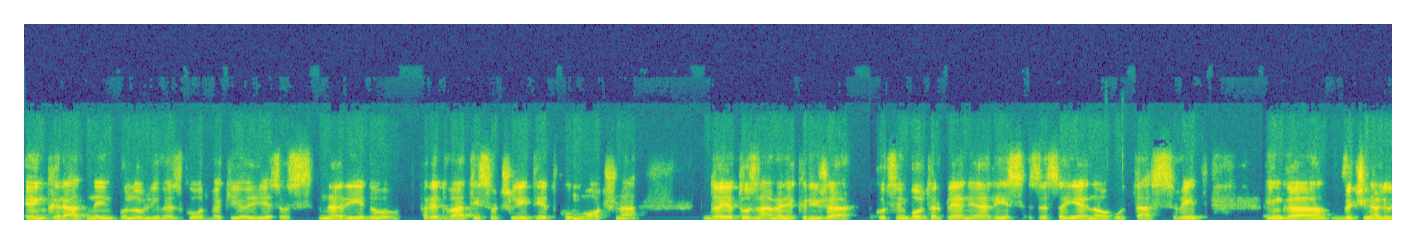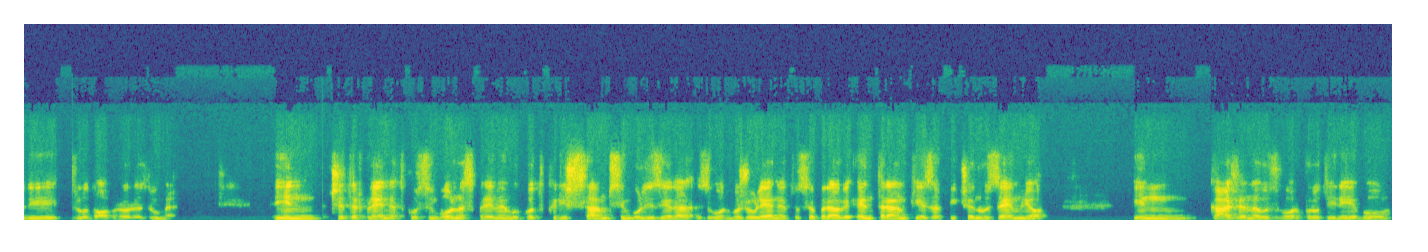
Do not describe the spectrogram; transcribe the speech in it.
enkratne in ponovljive zgodbe, ki jo je Jezus naredil pred 2000 leti, je tako močna, da je to znamenje križa kot simbol trpljenja res zasajeno v ta svet in ga večina ljudi zelo dobro razume. In če trpljenje tako simbolno sprejmemo, kot križ sam simbolizira zgodbo življenja, to se pravi en tran, ki je zapičen v zemljo in kaže na vzgor proti nebu,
